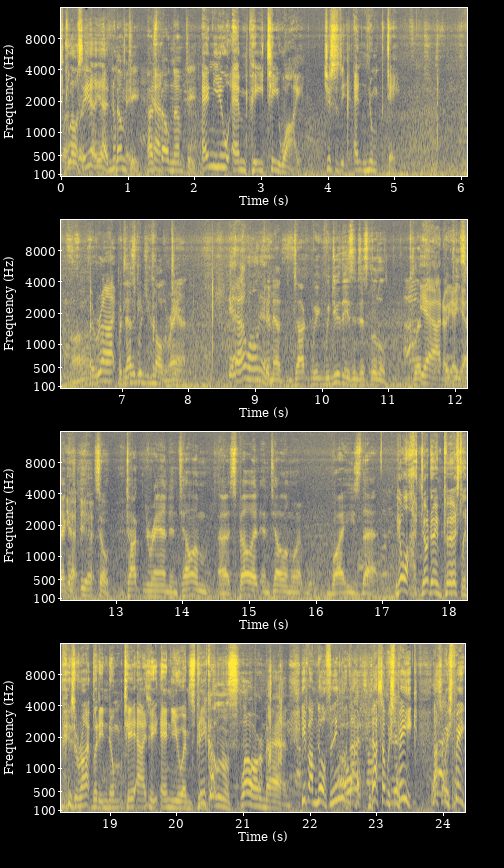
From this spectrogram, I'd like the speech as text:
Scotland. it's closer. Yeah, yeah. Numpty. How Yeah. spell numpty? N U M P T Y. Just as and numpty. right. Oh. But that's what you called numpty. Rand. Yeah, well, yeah. Okay, now talk. We, we do these in just little clips. Yeah, I know, yeah, 15 yeah, seconds. yeah, yeah. So talk to Rand and tell him, uh, spell it, and tell him what, why he's that. No, I don't know him personally, but he's a right bloody numpty. I see N U M P. Speak a little slower, man. Yeah, but I'm Northern England. Oh, that- that's how we speak. That's how we speak.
